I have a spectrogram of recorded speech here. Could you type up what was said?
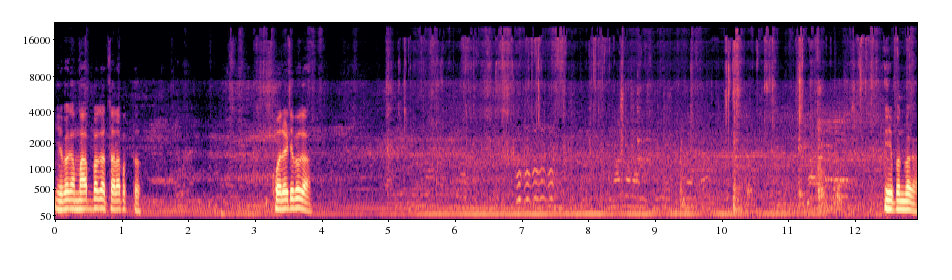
हे बघा माप बघा चला फक्त. क्वालिटी बघा. हे पण बघा.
